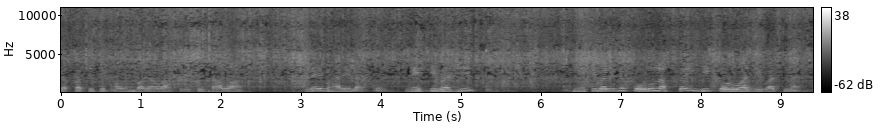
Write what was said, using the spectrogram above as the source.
चपातीची खाऊन बघा भाकरीची खावा. लय भारी लागते मेथी भाजी मेथी भाजी जे कडू लागतं ही कडू अजिबात नाही.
